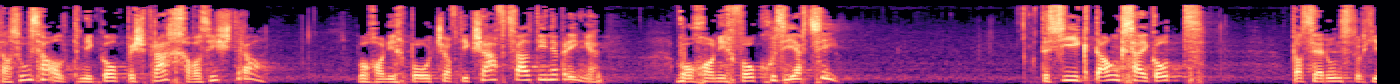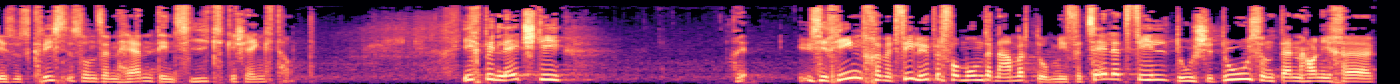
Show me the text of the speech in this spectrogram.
Das aushalten, mit Gott besprechen. Was ist dran? Wo kann ich Botschaft in die Geschäftswelt hineinbringen? Wo kann ich fokussiert sein? Der Sieg, Dank sei Gott, dass er uns durch Jesus Christus, unseren Herrn, den Sieg geschenkt hat. Ich bin letzte, unsere Kinder kommen viel über vom Unternehmertum. Wir erzählen viel, tauschen aus und dann habe ich äh,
